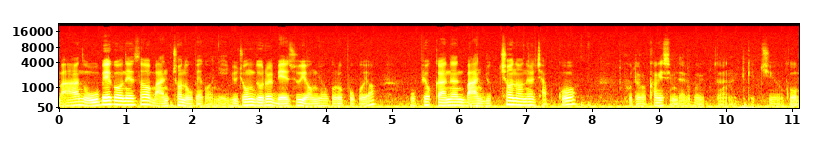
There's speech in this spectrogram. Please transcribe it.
만 오백 원에서 만천 오백 원, 예, 이 정도를 매수 영역으로 보고요. 목표가는 만 육천 원을 잡고 보도록 하겠습니다. 그리고 일단 이렇게 지우고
